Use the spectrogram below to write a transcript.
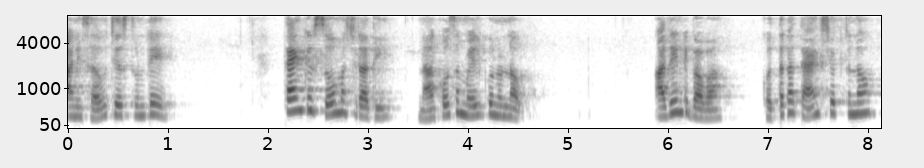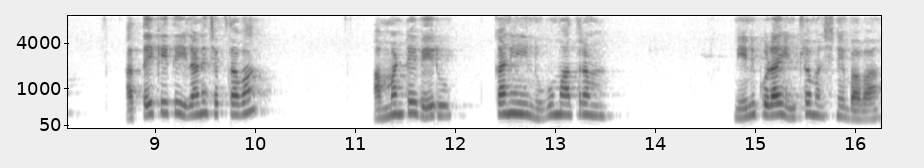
అని సర్వ్ చేస్తుంటే thank you so much Radhi నా కోసం మేల్కొనున్నావు. అదేంటి బావా కొత్తగా థ్యాంక్స్ చెప్తున్నావు? అత్తయ్యకైతే ఇలానే చెప్తావా? అమ్మంటే వేరు కానీ నువ్వు మాత్రం నేను కూడా ఇంట్లో మనిషినే బావా.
